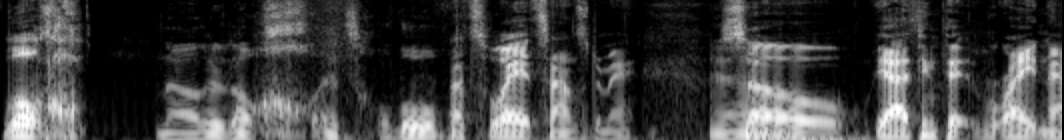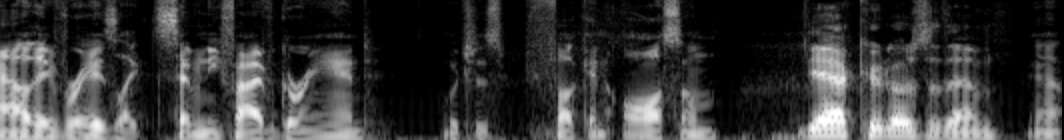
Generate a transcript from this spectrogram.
Louisville. No, there's no. It's Louisville. That's the way it sounds to me. Yeah. So yeah, I think that right now they've raised like seventy five grand, which is fucking awesome. yeah, kudos to them. Yeah.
